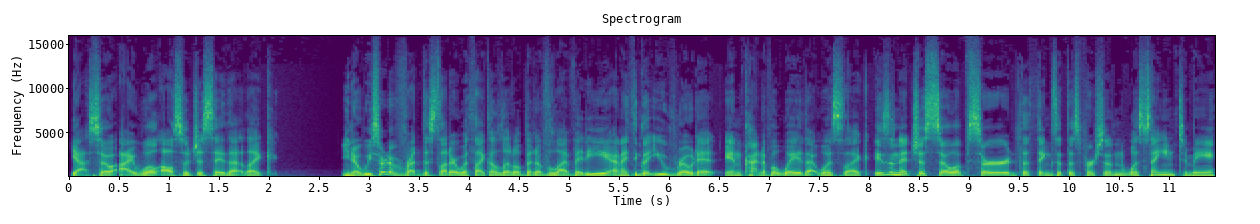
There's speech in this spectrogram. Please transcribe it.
yeah, so I will also just say that, like, you know, we sort of read this letter with like a little bit of levity. And I think that you wrote it in kind of a way that was like, isn't it just so absurd the things that this person was saying to me?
